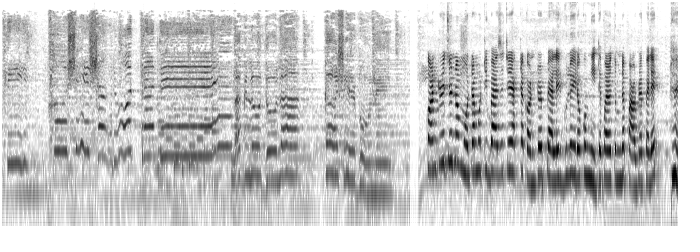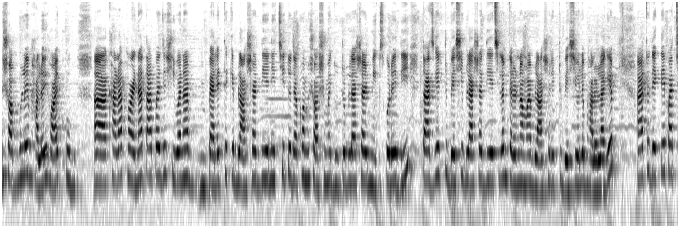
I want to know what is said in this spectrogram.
মাতে খুশি শারদ্রাতে লাগল দোলা কাশের বনে কন্ট্রোলের জন্য মোটামুটি বাজেটের একটা কন্ট্রোল প্যালেটগুলো এরকম নিতে পারো। তোমরা পাউডার প্যালেট সবগুলোই ভালোই হয়, খুব খারাপ হয় না। তারপরে যে শিবানা প্যালেট থেকে ব্লাশার দিয়ে নিচ্ছি, তো দেখো আমি সবসময় দুটো ব্লাশার মিক্স করে দিই। তো আজকে একটু বেশি ব্লাশার দিয়েছিলাম, কেননা আমার ব্লাশার একটু বেশি হলে ভালো লাগে। আর তো দেখতেই পাচ্ছ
